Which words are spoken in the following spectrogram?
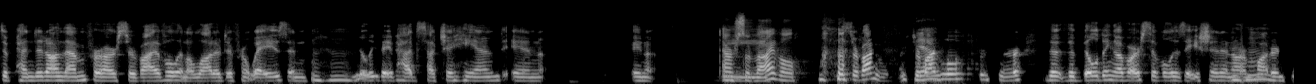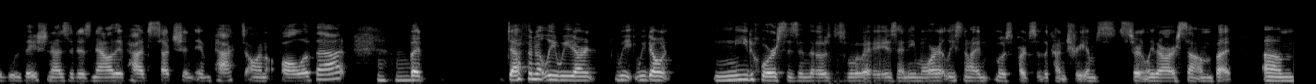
depended on them for our survival in a lot of different ways. And mm-hmm. really, they've had such a hand in in our survival survival survival yeah. for sure the the building of our civilization and mm-hmm. our modern civilization as it is now they've had such an impact on all of that mm-hmm. but definitely we aren't we, we don't need horses in those ways anymore at least not in most parts of the country and certainly there are some but um,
